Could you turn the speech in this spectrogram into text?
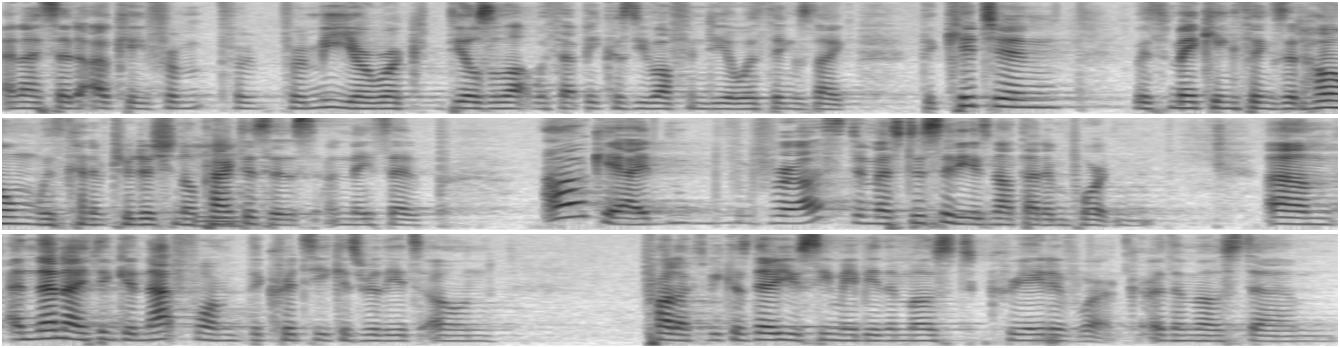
And I said, okay, from, for, for me, your work deals a lot with that because you often deal with things like the kitchen, with making things at home, with kind of traditional mm. practices. And they said, oh, okay, I, for us, domesticity is not that important. Um, and then I think in that form, the critique is really its own product because there you see maybe the most creative work or the most um,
